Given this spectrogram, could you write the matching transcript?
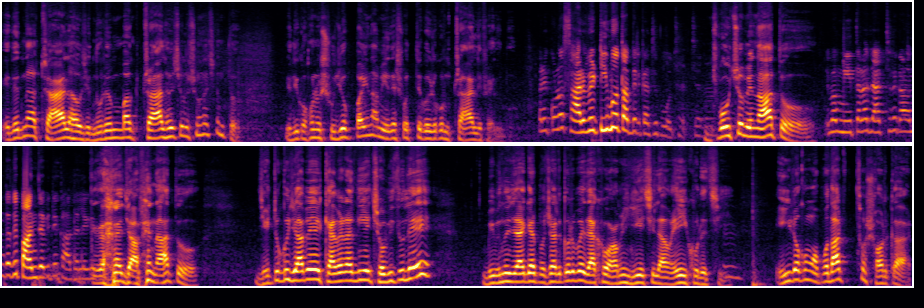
এদের না ট্রায়াল হয়েছে নুরেমবার্গ ট্রায়াল হয়েছিল শুনেছেন তো? যদি কখনো সুযোগ পাই না আমি এদের সত্যি ওই রকম ট্রায়ালে ফেলব। মানে কোনো সার্ভে টিমও তাদের কাছে পৌঁছাচ্ছে না। পৌঁছবে না তো। এবং নেতারা যাচ্ছে না কারণ তাদের পাঞ্জাবিতে কাদা লেগে যাবে না তো। যেটুকু যাবে ক্যামেরা দিয়ে ছবি তুলে বিভিন্ন জায়গায় প্রচার করবে দেখো আমি গিয়েছিলাম এই করেছি। এই রকম অপদার্থ সরকার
